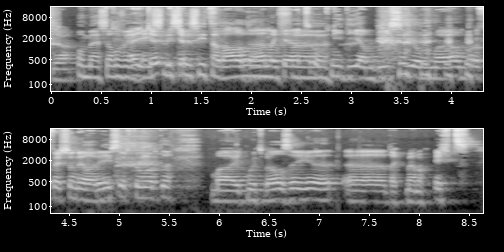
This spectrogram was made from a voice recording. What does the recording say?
ja. om mijzelf een ja, racelicentie te halen. duidelijkheid uh... ook niet die ambitie om, uh, om professioneel racer te worden, maar ik moet wel zeggen dat ik mij nog echt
